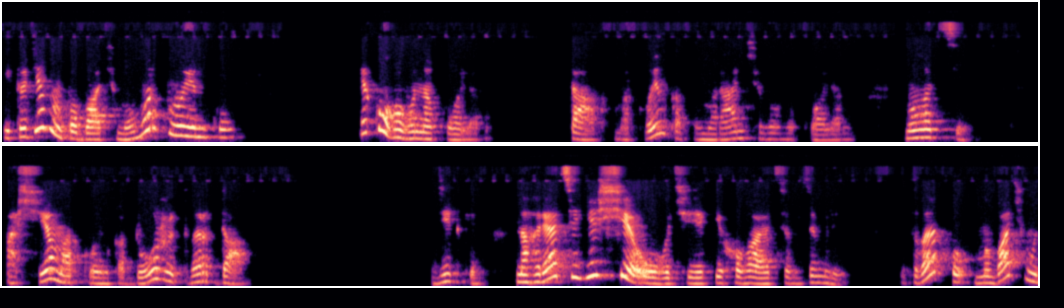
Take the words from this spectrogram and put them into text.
і тоді ми побачимо морквинку. Якого вона кольору? Так, морквинка помаранчевого кольору. Молодці. А ще морквинка дуже тверда. Дітки, на грядці є ще овочі, які ховаються в землі. Зверху ми бачимо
